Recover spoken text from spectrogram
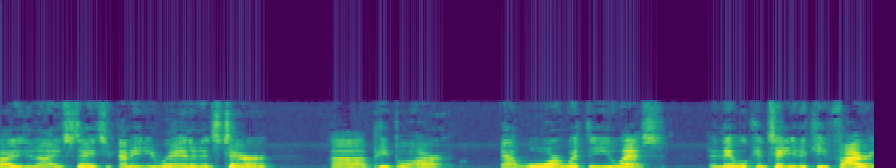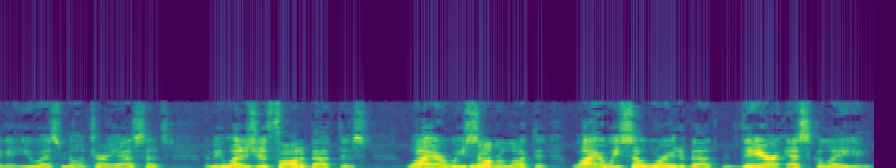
by the United States. I mean, Iran and its terror uh, people are at war with the U.S., and they will continue to keep firing at U.S. military assets. I mean, what is your thought about this? Why are we so reluctant? Why are we so worried about their escalating?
